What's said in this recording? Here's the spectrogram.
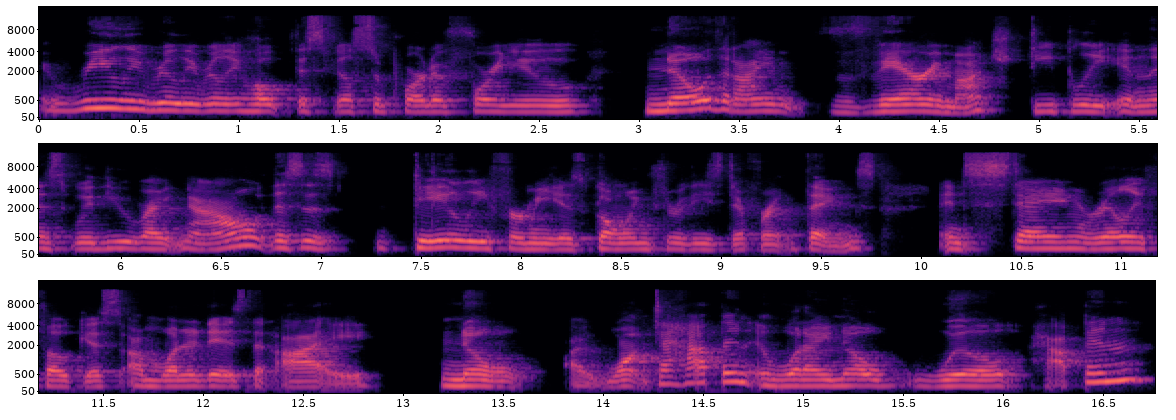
I really, really, really hope this feels supportive for you. Know that I'm very much deeply in this with you right now. This is daily for me, is going through these different things and staying really focused on what it is that I know I want to happen and what I know will happen.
